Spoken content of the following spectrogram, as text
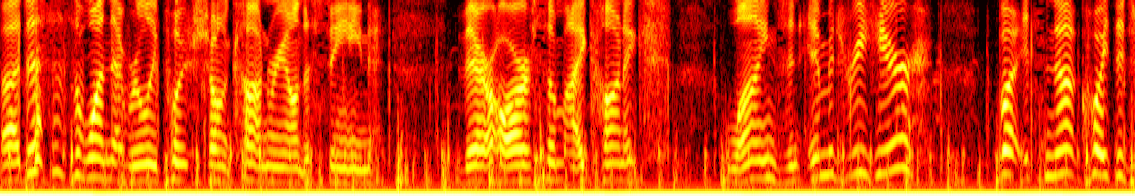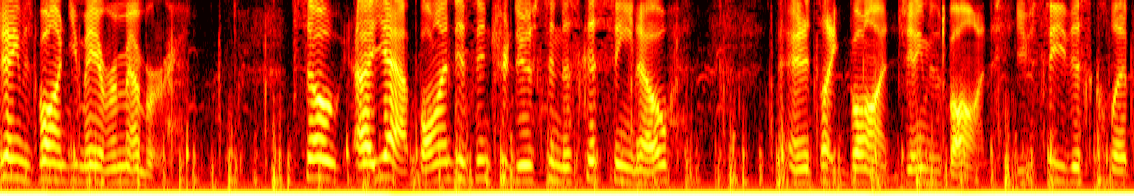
Uh, this is the one that really put Sean Connery on the scene. There are some iconic lines and imagery here, but it's not quite the James Bond you may remember. So, uh, yeah, Bond is introduced in this casino, and it's like Bond, James Bond. You see this clip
